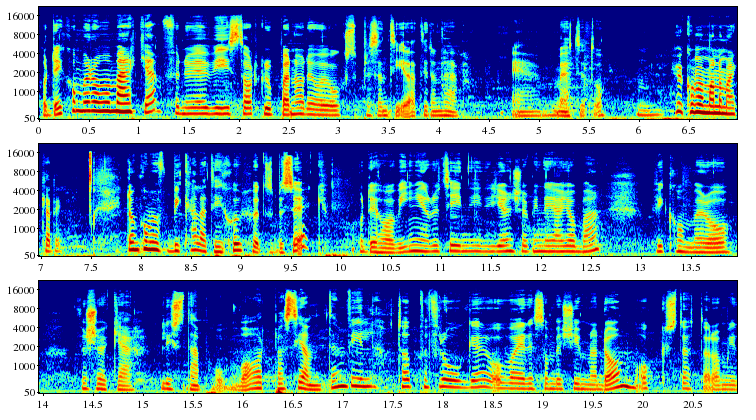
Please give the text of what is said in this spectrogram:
Och det kommer de att märka för nu är vi i startgroparna och det har jag också presenterat i den här mötet. Då. Mm. Hur kommer man att märka det? De kommer att bli kallade till sjuksköterskebesök och det har vi ingen rutin i Jönköping där jag jobbar. Vi kommer att försöka lyssna på vad patienten vill ta upp för frågor och vad är det som bekymrar dem och stötta dem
